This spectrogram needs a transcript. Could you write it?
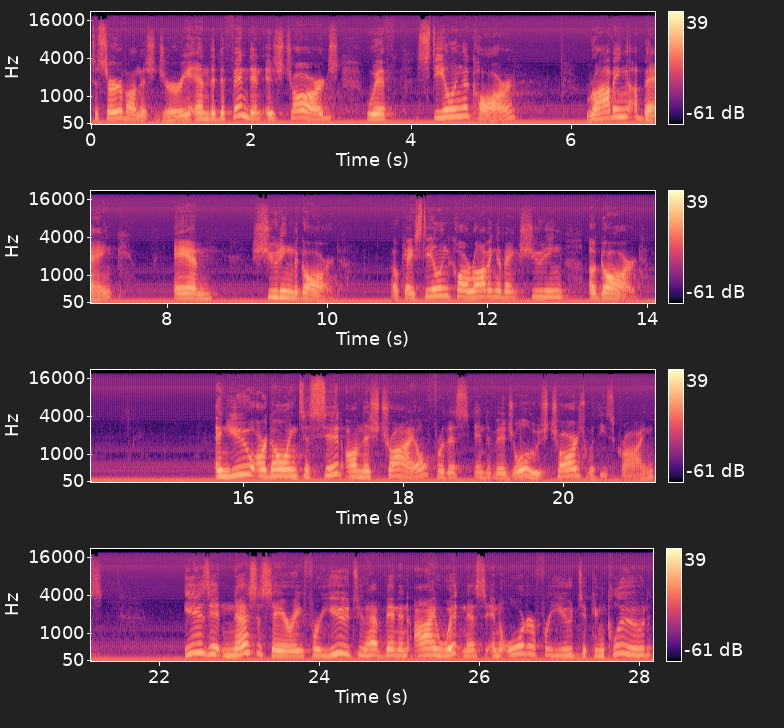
to serve on this jury, and the defendant is charged with stealing a car, robbing a bank, and shooting the guard. Okay, stealing a car, robbing a bank, shooting a guard and you are going to sit on this trial for this individual who's charged with these crimes, is it necessary for you to have been an eyewitness in order for you to conclude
